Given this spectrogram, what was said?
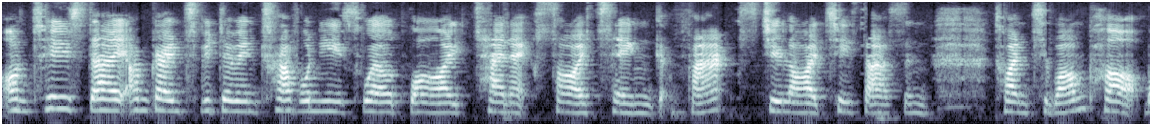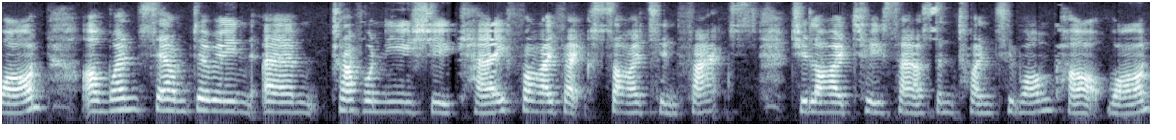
on Tuesday I'm going to be doing Travel News Worldwide 10 Exciting Facts July 2000 21 part 1 on Wednesday I'm doing um, Travel News UK 5 exciting facts July 2021 part 1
